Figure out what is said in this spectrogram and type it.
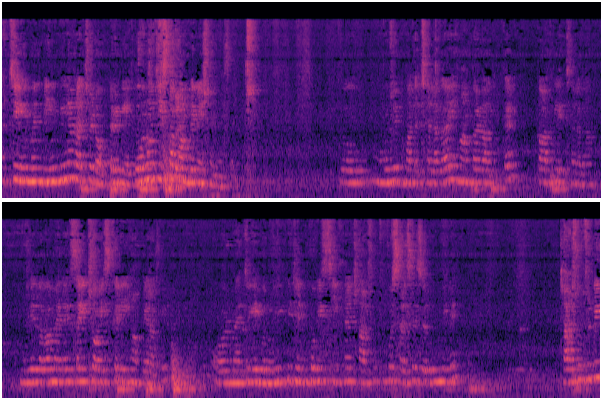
अच्छे ह्यूमन बीइंग भी हैं और अच्छे डॉक्टर भी हैं। दोनों चीज़ का कॉम्बिनेशन है सर तो मुझे बहुत अच्छा लगा यहाँ पर आकर। काफ़ी अच्छा लगा। मुझे लगा मैंने सही चॉइस करी यहाँ पे आके। और मैं तो ये बोलूँगी कि जिनको भी सीखना है छात्र वो सर से ज़रूर मिले। छात्र भी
